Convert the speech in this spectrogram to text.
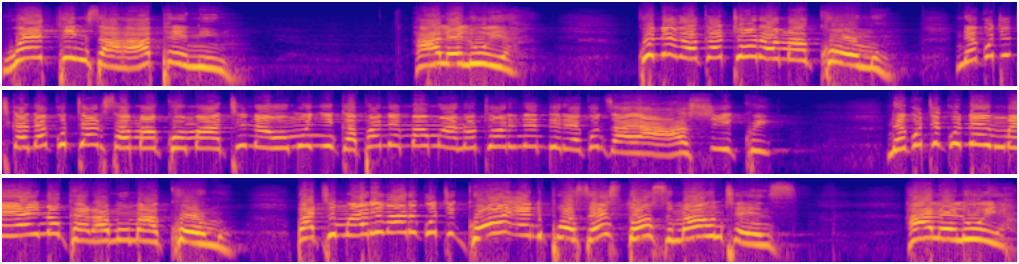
where things are happening. Hallelujah. Kune vakatora makomo. Nekuti tikada kutarisa makomo atinawo munyika pane mamwe anotori nembiri yekunzi aya haasvikwi. Nekuti kune mweya inogara mumakomo. But mwari vari kuti go and possess those mountains. Haleluya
